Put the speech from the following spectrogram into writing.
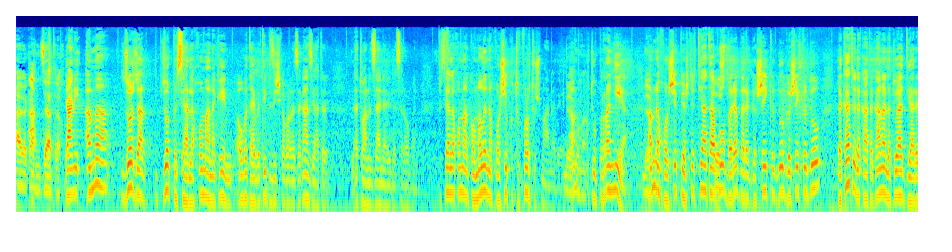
ئاوەکان زیاترە ینی ئەمە زۆر زۆر پرسیار لە خۆمانەکەین ئەو بە تایبەتی پزیشکە بە ڕێزەکان زیاتر ئەتوانن زانیاری لەسەرەوە بن پرسیار لە خۆمان کۆمەڵی نەخۆشی کوتوپڕ توشمانە بێت ئەم کوتوپڕە نییە ئەم نەخۆشیە پێشتر تیاتا بۆ بەرە بەرە گەشەی کردو گەشەی کردو لە کاتێک لە کاتەکانە لە تویا دیارە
